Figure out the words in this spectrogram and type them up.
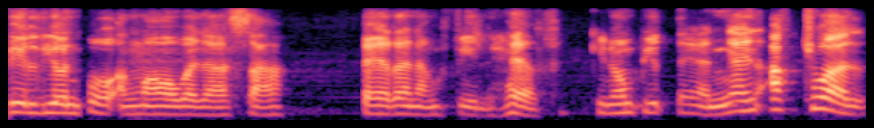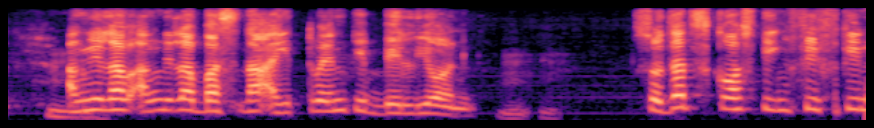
billion po ang mawawala sa pera ng PhilHealth. Kinumpute na yan. Ngayon, actual, ang, nilab- ang nilabas na ay 20 billion. Mm. So that's costing 59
